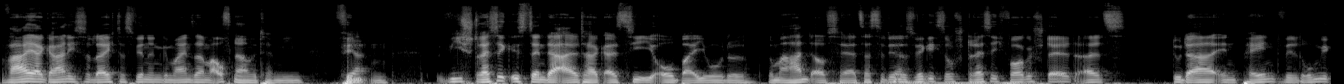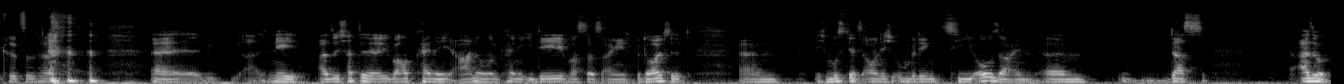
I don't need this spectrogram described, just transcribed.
war ja gar nicht so leicht, dass wir einen gemeinsamen Aufnahmetermin finden. Ja. Wie stressig ist denn der Alltag als CEO bei Jodel? So mal Hand aufs Herz. Hast du dir ja. das wirklich so stressig vorgestellt, als du da in Paint wild rumgekritzelt hast? äh, nee, also ich hatte überhaupt keine Ahnung und keine Idee, was das eigentlich bedeutet. Ähm, ich musste jetzt auch nicht unbedingt CEO sein. Ähm, das, also,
